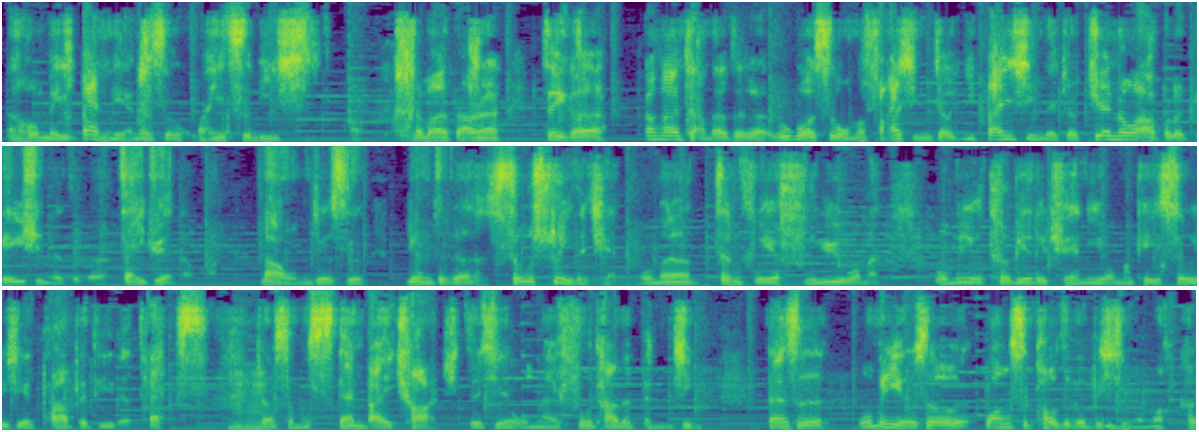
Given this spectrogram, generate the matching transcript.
然后每半年的时候还一次利息。啊，那么当然，这个刚刚讲到这个，如果是我们发行叫一般性的叫 general obligation 的这个债券的话，那我们就是用这个收税的钱，我们政府也抚育我们。我们有特别的权利，我们可以收一些 property 的 tax，叫什么 standby charge 这些，我们来付它的本金。但是我们有时候光是靠这个不行，我们可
